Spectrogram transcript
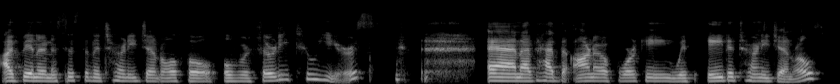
I've been an Assistant Attorney General for over 32 years. and I've had the honor of working with eight Attorney Generals.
